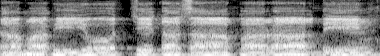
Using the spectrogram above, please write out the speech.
ตมพิยุตจิตสัพพรัตติงโค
